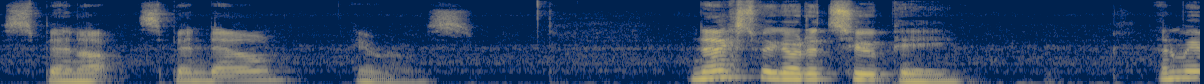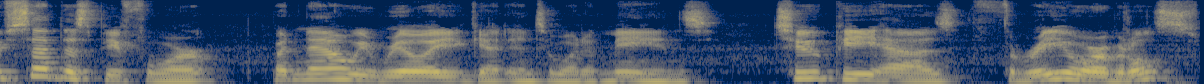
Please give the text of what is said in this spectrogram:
Spin up, spin down, arrows. Next we go to 2p. And we've said this before, but now we really get into what it means. 2p has three orbitals.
